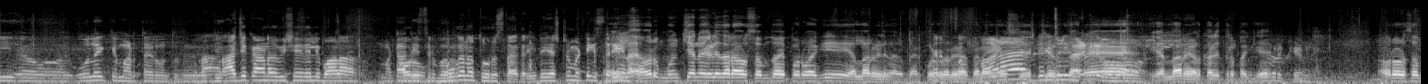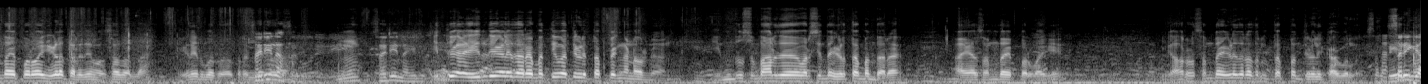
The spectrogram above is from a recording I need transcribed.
ಈ ಓಲೈಕೆ ಮಾಡ್ತಾ ಇರುವಂಥದ್ದು ರಾಜಕಾರಣದ ವಿಷಯದಲ್ಲಿ ಬಹಳ ಮಠಾಧೀಶರು ಮೂಗನ ತೋರಿಸ್ತಾ ಇದ್ದಾರೆ. ಇದು ಎಷ್ಟು ಮಟ್ಟಿಗೆ ಸರಿ ಇಲ್ಲ ಅವರು ಮುಂಚೆನೂ ಹೇಳಿದಾರೆ ಅವ್ರ ಸಮುದಾಯ ಪರವಾಗಿ ಎಲ್ಲರೂ ಹೇಳಿದ್ದಾರೆ ಬ್ಯಾಕ್ವರ್ಡ್ ಹೇಳ್ತಾರೆ ಎಲ್ಲರೂ ಹೇಳ್ತಾರೆ ಇದ್ರ ಬಗ್ಗೆ. ಅವ್ರವ್ರ ಸಮುದಾಯ ಪರವಾಗಿ ಹೇಳ್ತಾರೆ ಅದೇನು ಹೊಸದಲ್ಲ. ಹೇಳಿರ್ಬೋದು ಅದರಲ್ಲಿ. ಸರಿನಾ ಸರ್? ಹ್ಮ್? ಸರಿನಾ ಇಲ್ಲಿ? ಹಿಂದೂ ಹೇಳಿ ಹಿಂದೂ ಹೇಳಿದ್ದಾರೆ ಮತ್ತೆ ಇವತ್ತು ಹೇಳಿ ತಪ್ಪು ಹೆಂಗಣ್ಣವ್ರು ಹಿಂದೂ ಸುಮಾರು ವರ್ಷದಿಂದ ಹೇಳ್ತಾ ಬಂದಾರೆ. ಆಯಾ ಸಮುದಾಯ ಪರವಾಗಿ. ಯಾರೋ ಸಮುದಾಯ ಹೇಳಿದ್ರೆ ಅದ್ರಲ್ಲಿ ತಪ್ಪಂತ ಹೇಳಿಕ್ ಆಗೋಲ್ಲ ಸರ್ ಈಗ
